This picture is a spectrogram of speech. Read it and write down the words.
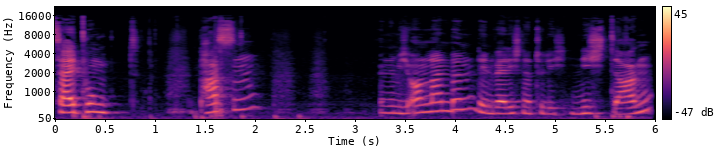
Zeitpunkt passen, wenn ich online bin. Den werde ich natürlich nicht sagen.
